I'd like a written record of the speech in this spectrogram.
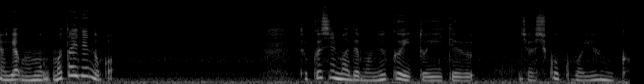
あいやもうまたいでんのか。徳島でもぬくいと言いてる。じゃあ四国は言うんか。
